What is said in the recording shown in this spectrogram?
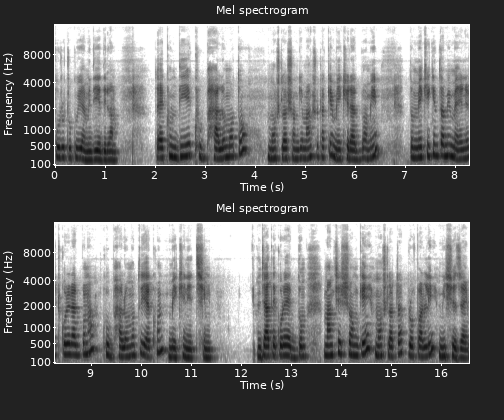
পুরোটুকুই আমি দিয়ে দিলাম। তো এখন দিয়ে খুব ভালো মতো মশলার সঙ্গে মাংসটাকে মেখে রাখব আমি। তো মেখে কিন্তু আমি ম্যারিনেট করে রাখব না, খুব ভালো মতোই এখন মেখে নিচ্ছি। যাতে করে একদম মাংসের সঙ্গে মশলাটা প্রপারলি মিশে যায়।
